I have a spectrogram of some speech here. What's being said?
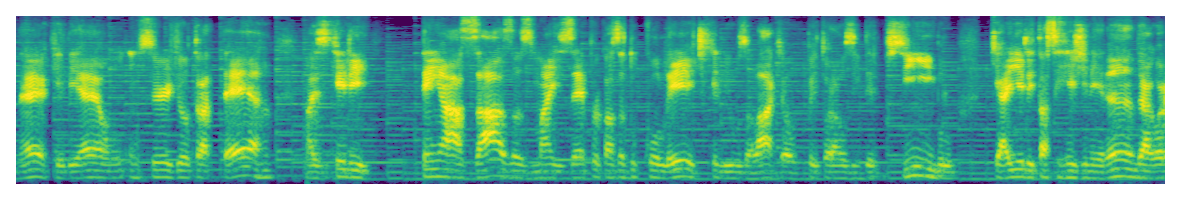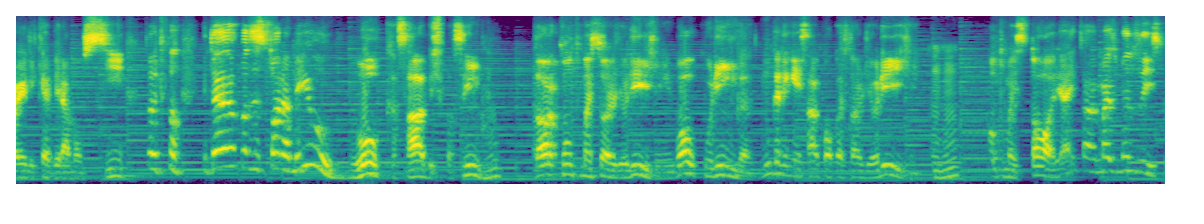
né? Que ele é um, um, ser de outra terra, mas que ele tem as asas, mas é por causa do colete que ele usa lá, que é o peitoralzinho dele com símbolo, que aí ele tá se regenerando, agora ele quer virar mocinho. Então, tipo, então é uma história meio louca, sabe? Tipo assim. Uhum. da hora conta uma história de origem, igual o Coringa, nunca ninguém sabe qual é a história de origem. Uhum. Conta uma história, aí tá mais ou menos isso.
